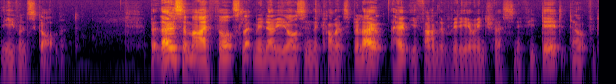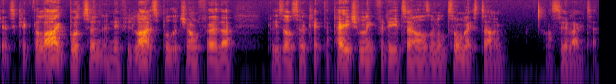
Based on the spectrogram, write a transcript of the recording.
even Scotland. But those are my thoughts. Let me know yours in the comments below. I hope you found the video interesting. If you did, don't forget to click the like button. And if you'd like to support the channel further, Please also click the Patreon link for details and until next time, I'll see you later.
